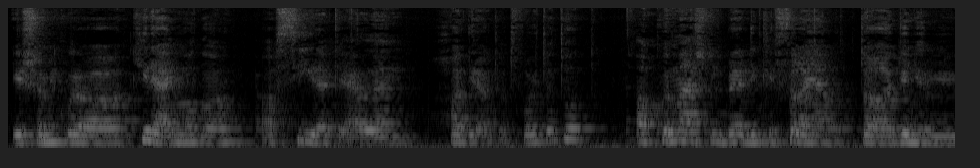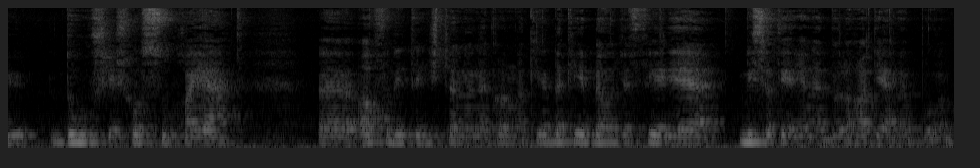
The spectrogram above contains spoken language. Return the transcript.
És amikor a király maga a szírek ellen hadjáratot folytatott, akkor második Bereniké felajánlotta a gyönyörű, dús és hosszú haját Afrodite istennőnek annak érdekében, hogy a férje visszatérjen ebből a hadjáratból.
